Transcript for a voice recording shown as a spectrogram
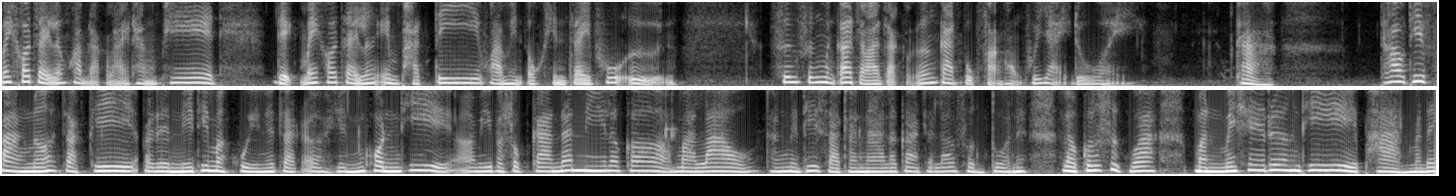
ไม่เข้าใจเรื่องความหลากหลายทางเพศ เด็กไม่เข้าใจเรื่องเอมพัตตีความเห็นอกเห็นใจผู้อื่น ซึ่งซึ่งมันก็จะมาจากเรื่องการปลูกฝังของผู้ใหญ่ด้วยค่ะเท่าที่ฟังเนาะจากที่ประเด็นนี้ที่มาคุยเนี่ยจากเออเห็นคนที่มีประสบการณ์ด้านนี้แล้วก็มาเล่าทั้งในที่สาธารณะแล้วก็อาจจะเล่าส่วนตัวเนี่ยเราก็รู้สึกว่ามันไม่ใช่เรื่องที่ผ่านมาได้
